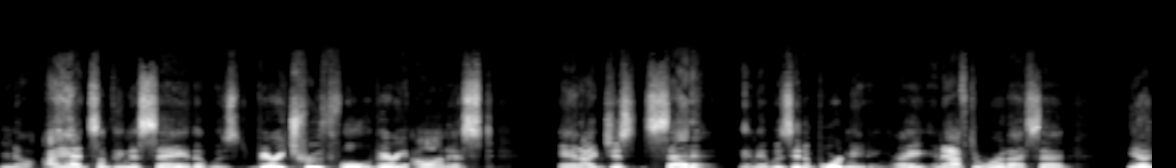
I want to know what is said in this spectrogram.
you know, I had something to say that was very truthful, very honest, and I just said it, and it was in a board meeting, right? And afterward, I said, you know,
